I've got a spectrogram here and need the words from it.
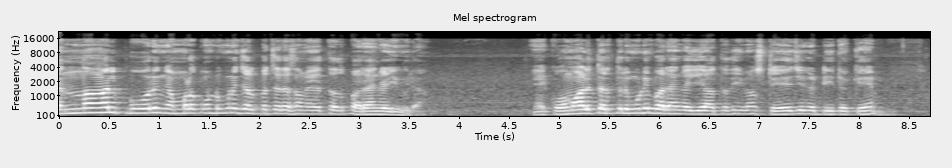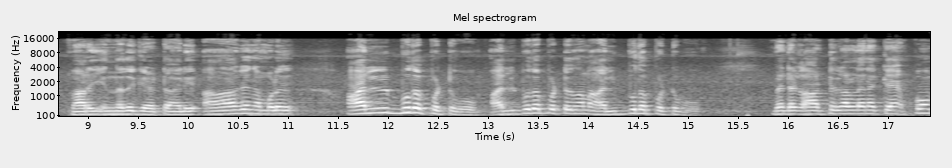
എന്നാൽ പോലും നമ്മളെ കൊണ്ടും കൂടി ചിലപ്പോൾ ചില സമയത്ത് അത് പറയാൻ കഴിയൂല. കോമാളിത്തരത്തിലും കൂടി പറയാൻ കഴിയാത്തത് ഇവൻ സ്റ്റേജ് കെട്ടിയിട്ടൊക്കെ പറയുന്നത് കേട്ടാൽ ആകെ നമ്മൾ അത്ഭുതപ്പെട്ടു പോകും അത്ഭുതപ്പെട്ട് എന്ന് പറഞ്ഞാൽ അത്ഭുതപ്പെട്ടു പോകും ഇവന്റെ കാട്ടുകള്ളനൊക്കെ ഇപ്പോൾ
